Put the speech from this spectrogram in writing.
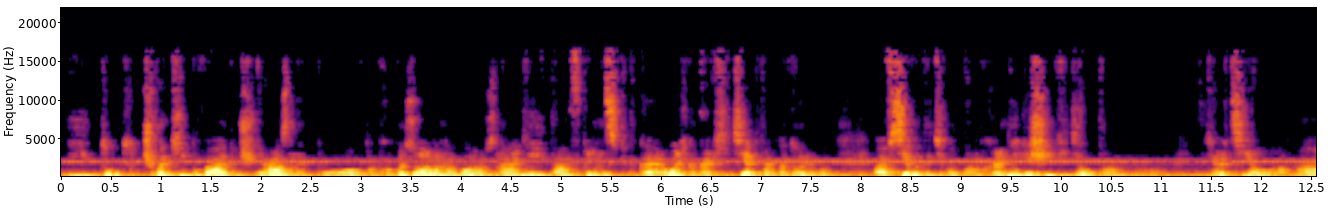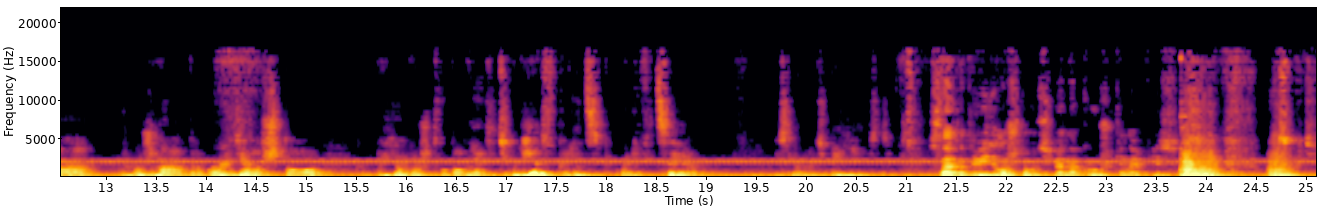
И тут чуваки бывают очень разные по там, кругозору, набору знаний, и там, в принципе, такая роль, как архитектор, который вот а, все вот эти вот там хранилища видел, там, вертел, она нужна. Другое дело, что ее может выполнять и тимлид, в принципе, квалифицированный, если он у тебя есть. Слава, ты видела, что у тебя на кружке написано? Господи.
